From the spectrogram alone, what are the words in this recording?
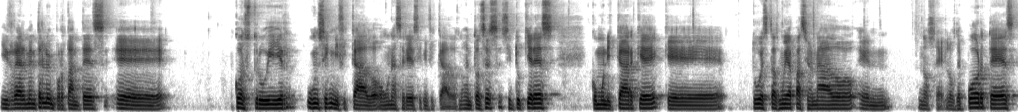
y realmente lo importante es eh, construir un significado o una serie de significados. Entonces, si tú quieres comunicar que, que tú estás muy apasionado en, no sé, los deportes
